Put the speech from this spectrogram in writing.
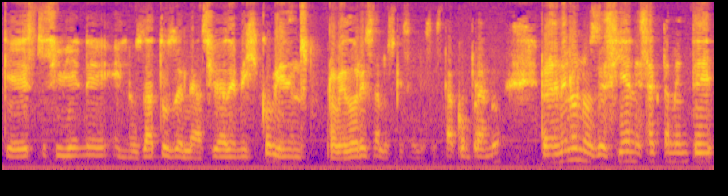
que esto sí viene en los datos de la Ciudad de México, vienen los proveedores a los que se les está comprando, pero al menos nos decían exactamente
